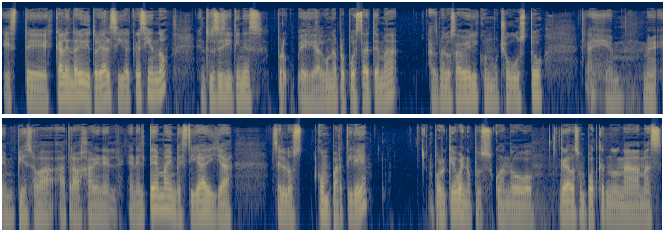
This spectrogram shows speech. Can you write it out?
este calendario editorial siga creciendo. Entonces si tienes eh, alguna propuesta de tema, házmelo saber y con mucho gusto eh, me empiezo a, trabajar en el, en el tema, investigar y ya se los compartiré. Porque bueno, pues cuando grabas un podcast no es nada más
